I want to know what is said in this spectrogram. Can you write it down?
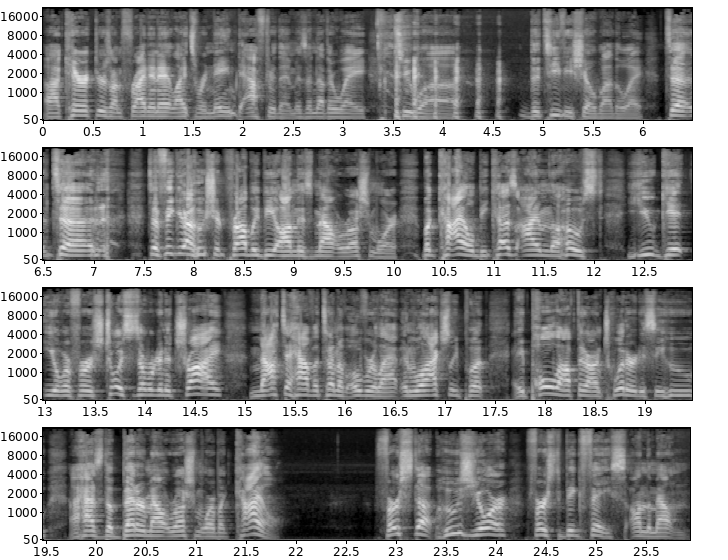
uh, characters on Friday Night Lights were named after them as another way to uh, the TV show, by the way, to to to figure out who should probably be on this Mount Rushmore. But Kyle, because I'm the host, you get your first choice. So we're to try not to have a ton of overlap, and we'll actually put a poll out there on Twitter to see who uh, has the better Mount Rushmore. But Kyle, First up, who's your first big face on the mountain?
